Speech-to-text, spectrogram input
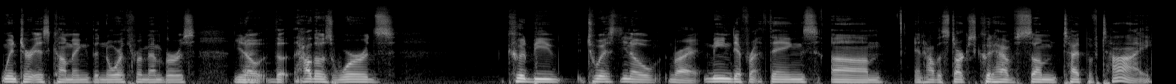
winter is coming, the North remembers, you know, the how those words could be twist, you know, Right. mean different things, um, and how the Starks could have some type of tie,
